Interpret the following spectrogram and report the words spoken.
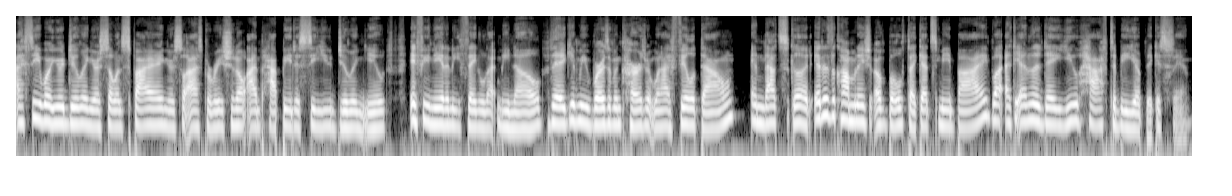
I see what you're doing. You're so inspiring. You're so aspirational. I'm happy to see you doing you. If you need anything, let me know. They give me words of encouragement when I feel down, and that's good. It is a combination of both that gets me by. But at the end of the day, you have to be your biggest fan.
